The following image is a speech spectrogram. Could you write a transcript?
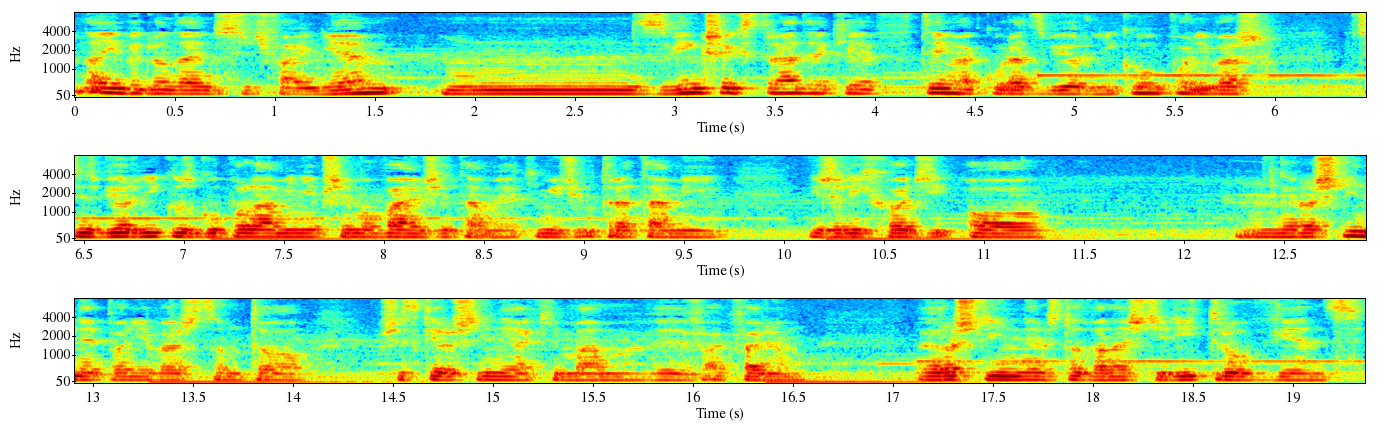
No i wyglądają dosyć fajnie. Mm, Z większych strat, jakie w tym akurat zbiorniku, ponieważ w tym zbiorniku z gupolami nie przejmowałem się tam jakimiś utratami, jeżeli chodzi o mm, rośliny, ponieważ są to wszystkie rośliny, jakie mam w, w akwarium roślinnym 112 litrów, więc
